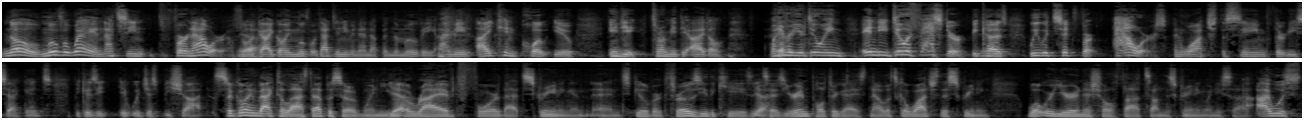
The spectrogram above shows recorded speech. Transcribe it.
No, move away, and that scene for an hour of Yeah. a guy going move. away. That didn't even end up in the movie. I mean, I can quote you, Indy, throw me the idol. Whatever you're doing, Indy, do it faster. Because we would sit for hours and watch the same 30 seconds because it, it would just be shot. So going back to last episode when you Yeah. arrived for that screening and, and Spielberg throws you the keys and Yeah. says you're in Poltergeist. Now let's go watch this screening. What were your initial thoughts on the screening when you saw it? I was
